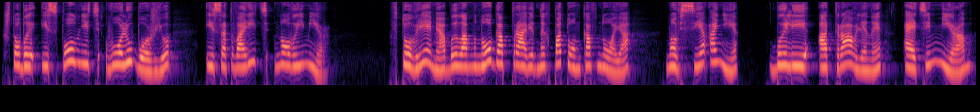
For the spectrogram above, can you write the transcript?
чтобы исполнить волю Божью и сотворить новый мир. В то время было много праведных потомков Ноя, но все они были отравлены этим миром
